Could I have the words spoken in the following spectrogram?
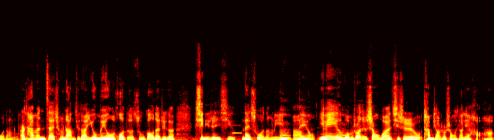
涡当中，而他们在成长的阶段又没有获得足够的这个心理韧性、耐挫能力、嗯啊，没有因为嗯我们说这生活，其实他们小时候生活条件好哈、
